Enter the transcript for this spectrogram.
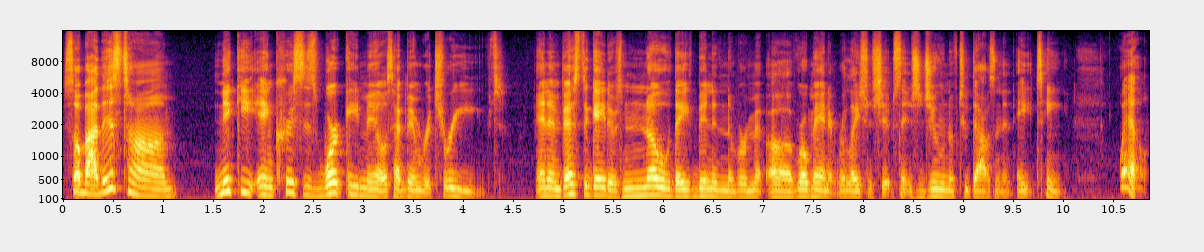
So by this time, Nikki and Chris's work emails have been retrieved. And investigators know they've been in a uh, romantic relationship since June of 2018. Well,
